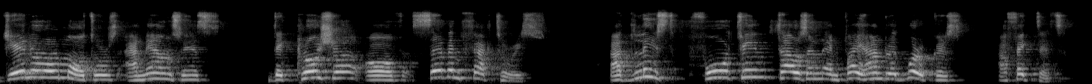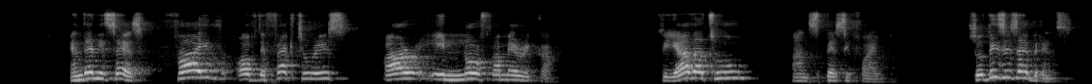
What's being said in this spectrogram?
General Motors announces the closure of seven factories. At least 14,500 workers affected. And then it says five of the factories are in North America. The other two unspecified. So this is evidence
